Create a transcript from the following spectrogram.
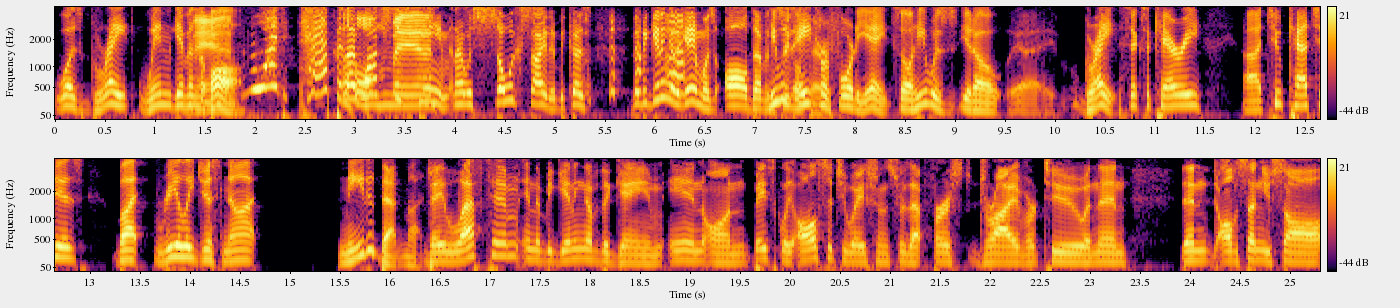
was great when given the ball. What happened? I Oh, watched this game and I was so excited because the beginning of the game was all Devin. He was eight for 48, so he was, you know, uh, great. Six a carry, uh, two catches, but really just not needed that much. They left him in the beginning of the game in on basically all situations through that first drive or two, and then then all of a sudden you saw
